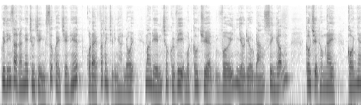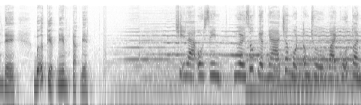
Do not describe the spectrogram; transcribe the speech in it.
Quý thính giả đang nghe chương trình Sức khỏe trên hết của Đài Phát thanh Truyền hình Hà Nội mang đến cho quý vị một câu chuyện với nhiều điều đáng suy ngẫm. Câu chuyện hôm nay có nhan đề Bữa tiệc đêm đặc biệt. Chị là Ô Xin, người giúp việc nhà cho một ông chủ ngoài ngũ tuần,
